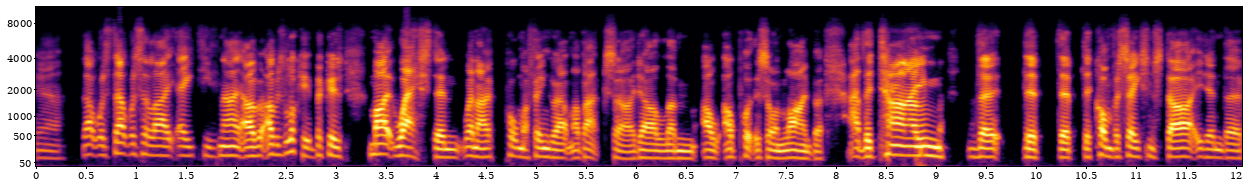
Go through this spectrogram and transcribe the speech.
Yeah, that was that was a like eighties night. I, I was looking because Mike West, and when I pull my finger out my backside, I'll um I'll, I'll put this online. But at the time that the the the conversation started and the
